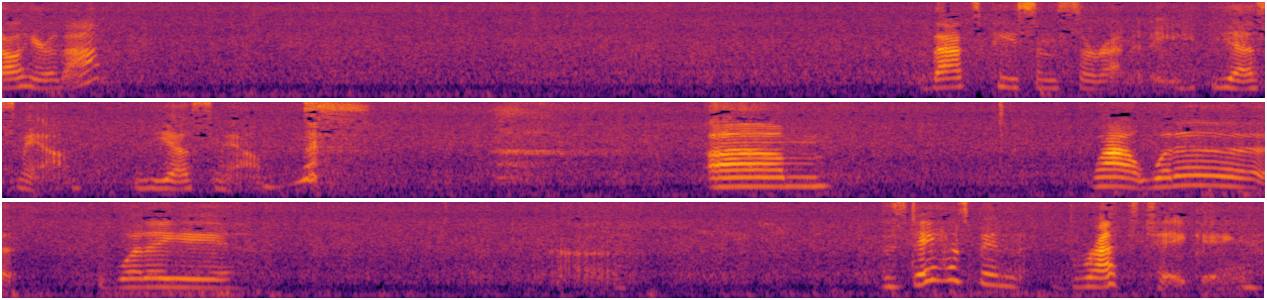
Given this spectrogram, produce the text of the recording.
Y'all hear that? That's peace and serenity. Yes, ma'am. Yes, ma'am. um, wow, what a, what a, uh, this day has been breathtaking.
